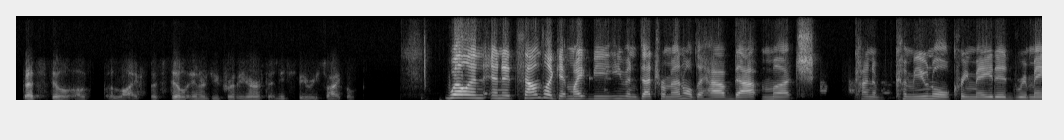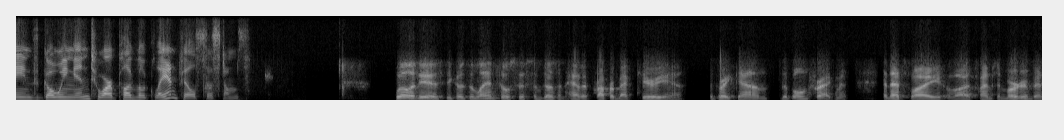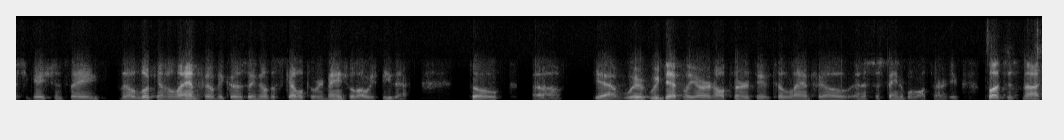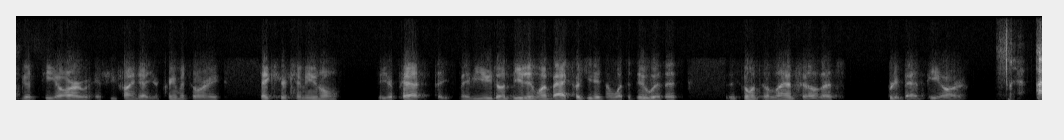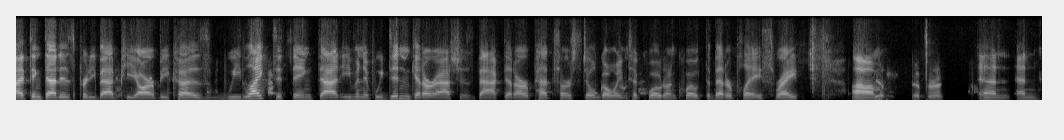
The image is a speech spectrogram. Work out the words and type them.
that's still a, a life that's still energy for the earth that needs to be recycled well and and it sounds like it might be even detrimental to have that much kind of communal cremated remains going into our public landfill systems well, it is because the landfill system doesn't have the proper bacteria to break down the bone fragment, and that's why a lot of times in murder investigations they they'll look in the landfill because they know the skeletal remains will always be there. So, uh, yeah, we we definitely are an alternative to the landfill and a sustainable alternative. Plus, it's not good PR if you find out your crematory takes your communal your pet that maybe you don't you didn't want back because you didn't know what to do with it is going to a landfill, that's pretty bad PR. I think that is pretty bad PR because we like to think that even if we didn't get our ashes back, that our pets are still going to quote unquote the better place, right? Um, yeah, that's right. And and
